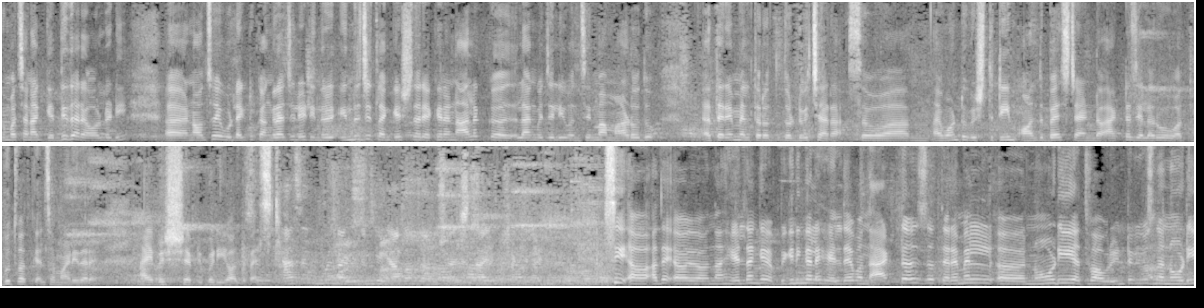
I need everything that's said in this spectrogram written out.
ತುಂಬ ಚೆನ್ನಾಗಿ ಗೆದ್ದಿದ್ದಾರೆ already and also I would like to congratulate Indra, Indrajit Lankesh ಯಾಕೆಂದರೆ ನಾಲ್ಕು ಲ್ಯಾಂಗ್ವೇಜಲ್ಲಿ ಒಂದು ಸಿನಿಮಾ ಮಾಡೋದು ತೆರೆ ಮೇಲೆ ತರೋದು ದೊಡ್ಡ ವಿಚಾರ. So I want to wish the team all the best and actors ಎಲ್ಲರೂ ಅದ್ಭುತವಾದ ಕೆಲಸ ಮಾಡಿದ್ದಾರೆ. I wish everybody all the best ಸಿ ಅದೇ ನಾನು ಹೇಳ್ದಂಗೆ ಬಿಗಿನಿಂಗಲ್ಲೇ ಹೇಳಿದೆ, ಒಂದು ಆ್ಯಕ್ಟರ್ಸ್ ತೆರೆ ಮೇಲೆ ನೋಡಿ ಅಥವಾ ಅವ್ರ ಇಂಟರ್ವ್ಯೂಸ್ನ ನೋಡಿ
